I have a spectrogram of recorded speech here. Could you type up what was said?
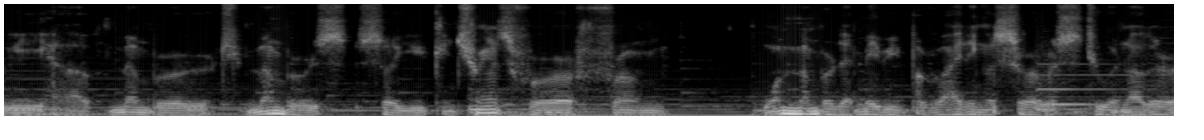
we have member to members, so you can transfer from one member that may be providing a service to another,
